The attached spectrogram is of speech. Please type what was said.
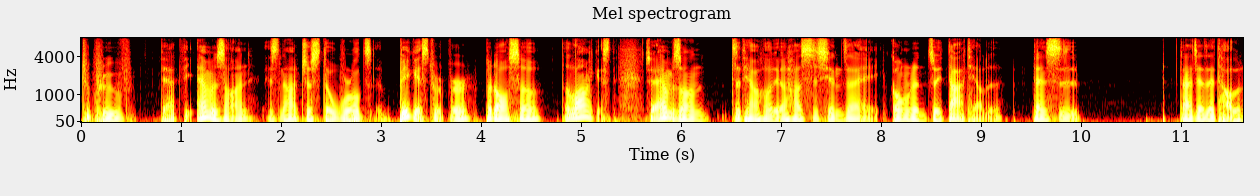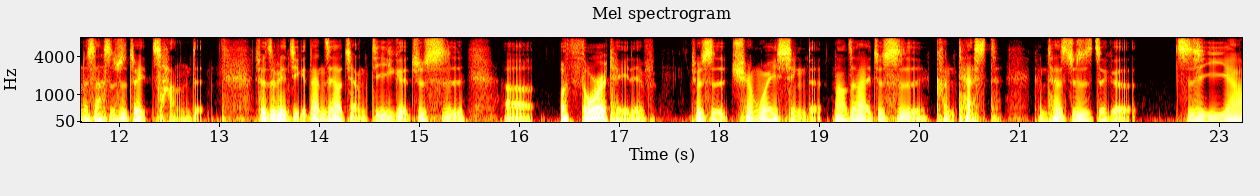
to prove that the Amazon is not just the world's biggest river, but also The longest，所以 Amazon 这条河流它是现在公认最大条的，但是大家在讨论的是它是不是最长的。所以这边几个单词要讲，第一个就是呃 authoritative，就是权威性的，然后再来就是 contest，contest 就是这个质疑啊、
